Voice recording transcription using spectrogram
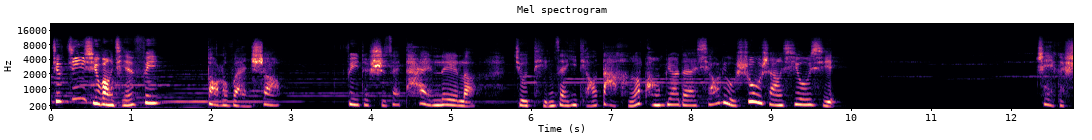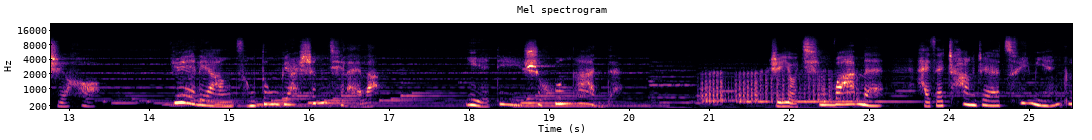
就继续往前飞。到了晚上，飞得实在太累了，就停在一条大河旁边的小柳树上休息。这个时候，月亮从东边升起来了，野地是昏暗的，只有青蛙们还在唱着催眠歌。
